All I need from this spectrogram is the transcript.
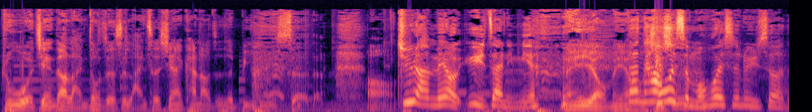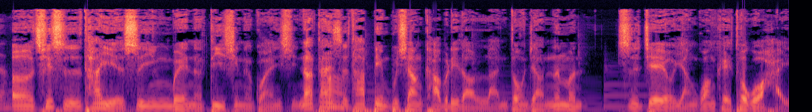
如果我今天到蓝洞，这是蓝色，现在看到这是碧绿色的，哦，居然没有玉在里面，没有没有。但它为什么会是绿色的？呃，其实它也是因为呢地形的关系。那但是它并不像卡布里岛的蓝洞这样那么。直接有阳光可以透过海，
